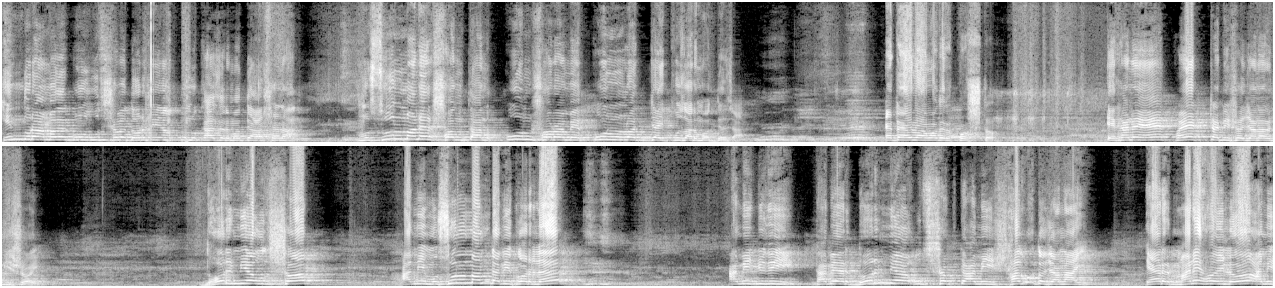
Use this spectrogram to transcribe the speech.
হিন্দুরা আমাদের কোনো উৎসবে ধর্মীয় কোনো কাজের মধ্যে আসে না। মুসলমানের সন্তান কোন শরমে, কোন লজ্জায় পূজার মধ্যে যায়? এটা হলো আমাদের প্রশ্ন। এখানে কয়েকটা বিষয় জানার বিষয়। ধর্মীয় উৎসব আমি মুসলমান দাবি করলে আমি যদি তাদের ধর্মীয় উৎসবকে আমি স্বাগত জানাই, এর মানে হইল আমি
